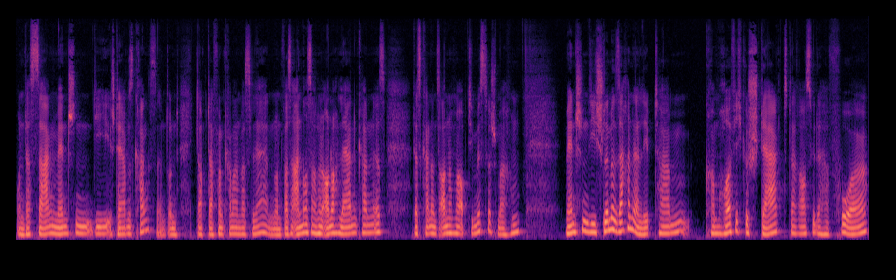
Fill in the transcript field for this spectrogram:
Und das sagen Menschen, die sterbenskrank sind. Und ich glaube, davon kann man was lernen. Und was anderes, was man auch noch lernen kann, ist, das kann uns auch noch mal optimistisch machen. Menschen, die schlimme Sachen erlebt haben, kommen häufig gestärkt daraus wieder hervor,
